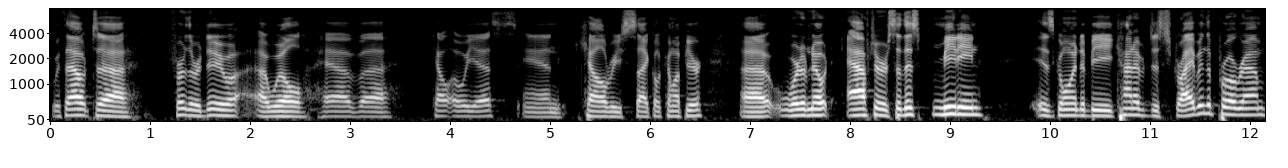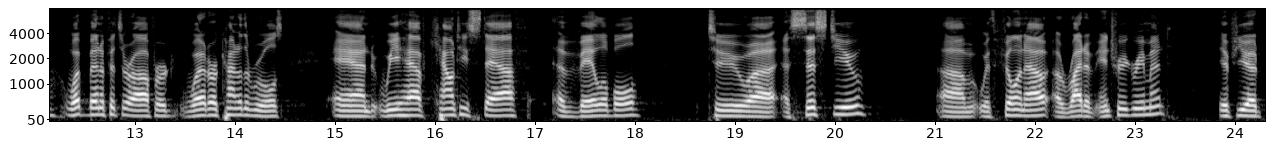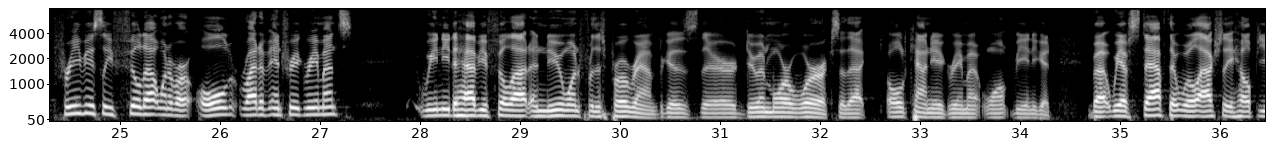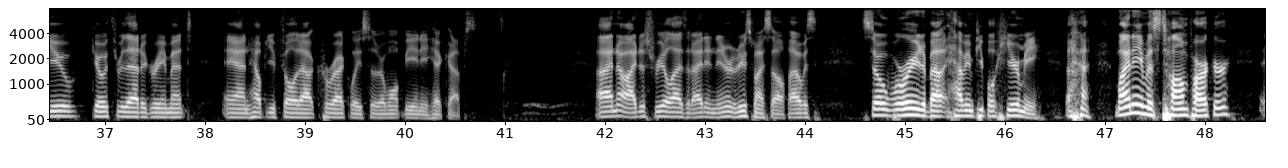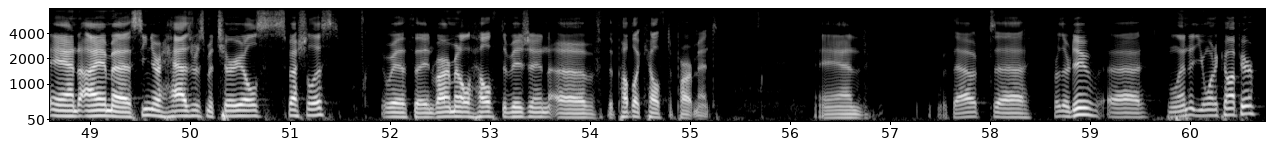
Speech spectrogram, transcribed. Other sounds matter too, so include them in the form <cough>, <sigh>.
without uh, further ado, I will have uh, Cal OES and Cal Recycle come up here. Uh, word of note after, so this meeting is going to be kind of describing the program, what benefits are offered, what are kind of the rules, and we have county staff available to uh, assist you um, with filling out a right of entry agreement. If you had previously filled out one of our old right of entry agreements, we need to have you fill out a new one for this program because they're doing more work, so that old county agreement won't be any good. But we have staff that will actually help you go through that agreement and help you fill it out correctly so there won't be any hiccups. I know, I just realized that I didn't introduce myself. I was so worried about having people hear me. <laughs> My name is Tom Parker, and I am a senior hazardous materials specialist with the Environmental Health Division of the Public Health Department. And without uh, further ado, uh, Melinda, you want to come up here?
